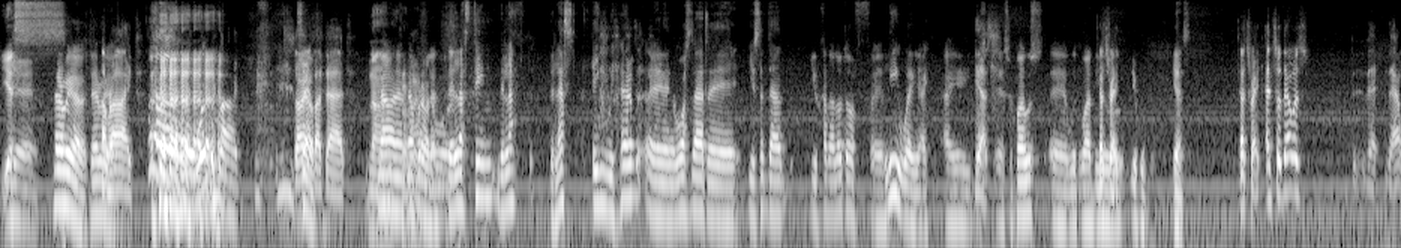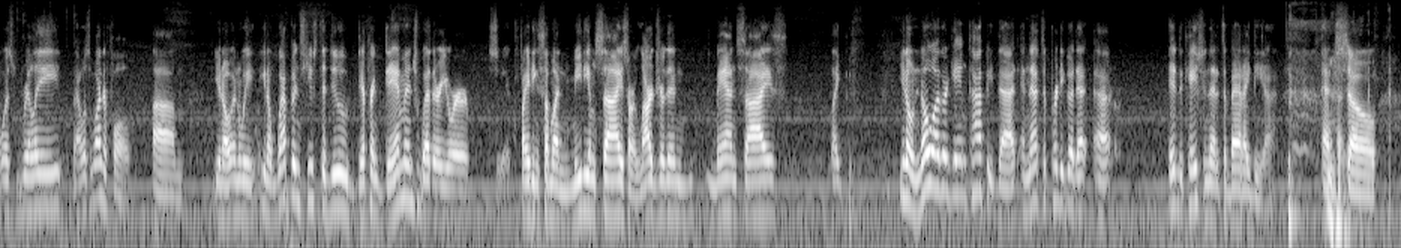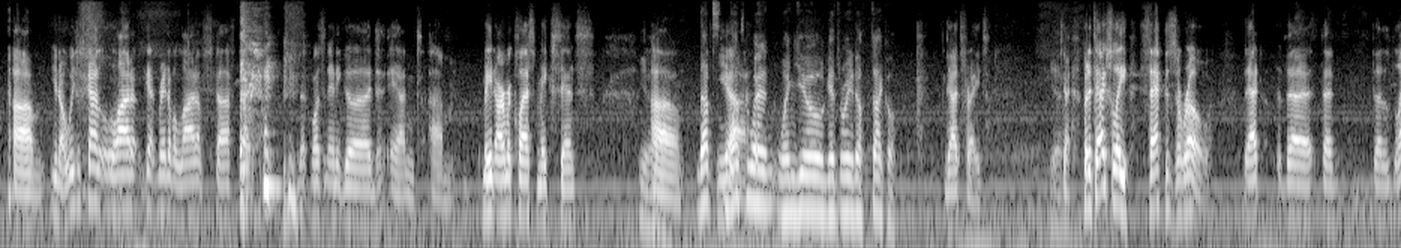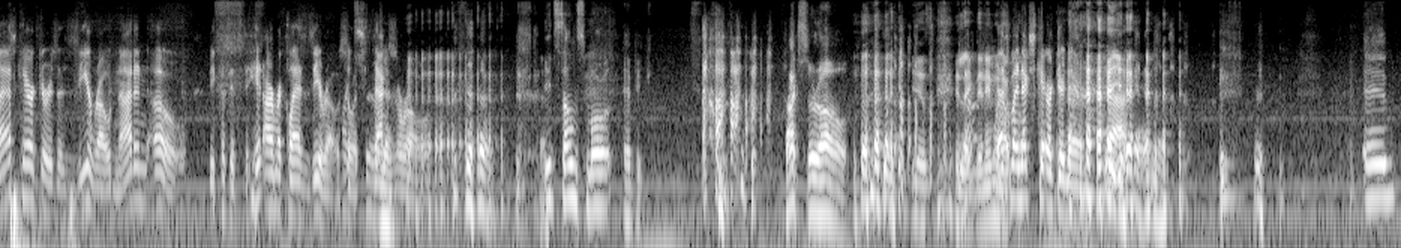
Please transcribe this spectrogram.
Yes. There we go. There we all go. right, Oh, sorry So- about that. No, no, no, no problem. problem. The last thing, the last, the last thing we heard uh, was that uh, you said that you had a lot of uh, leeway. I, I Yes. uh, suppose uh, with what That's you right. you could do. Yes. That's right. And so that was that that was really that was wonderful. Um, you know, and we you know weapons used to do different damage whether you were fighting someone medium size or larger than man size. Like, you know, no other game copied that, and that's a pretty good uh, indication that it's a bad idea. And so, um, you know, we just got a lot of get rid of a lot of stuff that that wasn't any good, and um, made armor class make sense. Yeah. Um, that's that's when when you get rid of taco. That's right. Yeah. Okay. But it's actually Thek Zero. That the the the last character is a zero, not an O, because it's the hit armor class zero. So Like it's zero. Thek Yeah. Zero. it sounds more epic. Taxero. yes, like the name. That's my next character name. Yeah. yeah. Um,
